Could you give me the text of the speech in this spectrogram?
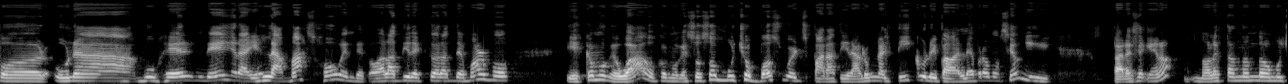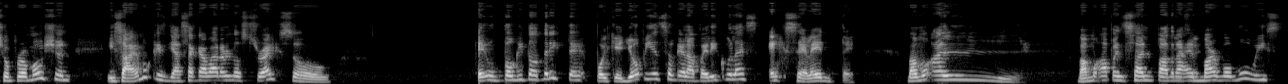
por una mujer negra y es la más joven de todas las directoras de Marvel. Y es como que, wow, como que esos son muchos buzzwords para tirar un artículo y para darle promoción. Y parece que no, no le están dando mucho promotion. Y sabemos que ya se acabaron los strikes, so es un poquito triste porque yo pienso que la película es excelente. Vamos al. Vamos a pensar para atrás en Marvel Movies.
